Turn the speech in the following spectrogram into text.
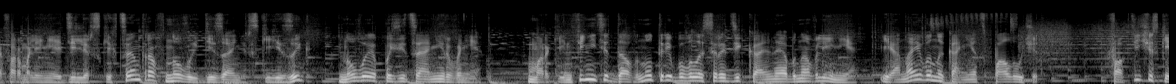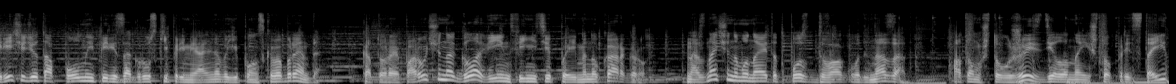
оформление дилерских центров, новый дизайнерский язык, новое позиционирование. Марке Infiniti давно требовалось радикальное обновление, и она его наконец получит. Фактически речь идет о полной перезагрузке премиального японского бренда, которая поручена главе Infiniti Пеймену Каргару, назначенному на этот пост два года назад. О том, что уже сделано и что предстоит,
